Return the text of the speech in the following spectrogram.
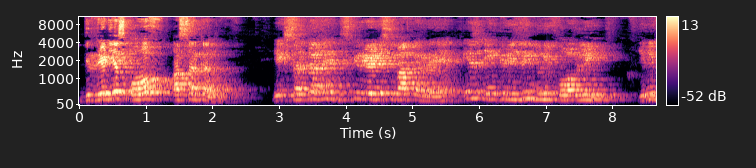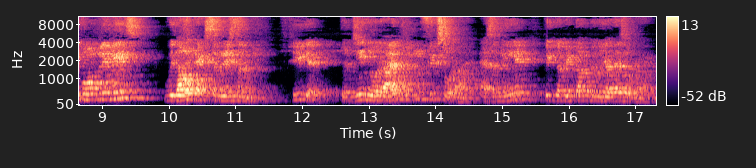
the radius of a circle एक सर्कल है जिसकी रेडियस की बात कर रहे हैं is increasing uniformly uniformly means without acceleration ठीक है? जो चेंज हो रहा है, बिल्कुल फिक्स हो रहा है। ऐसा नहीं है कि कभी कम, कभी ज़्यादा ऐसा हो रहा है।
